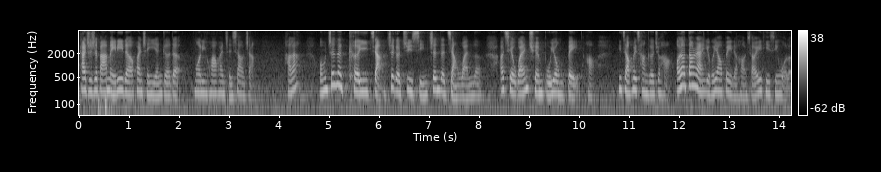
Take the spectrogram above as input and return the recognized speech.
他只是把美丽的换成严格的，茉莉花换成校长，好了。我们真的可以讲这个句型，真的讲完了，而且完全不用背，哈，你只要会唱歌就好。哦，那当然有个要背的哈，小 A 提醒我了，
